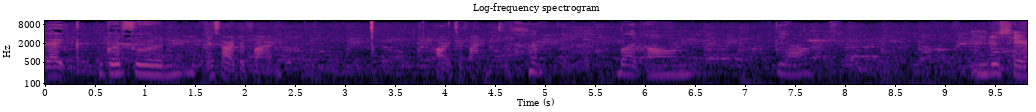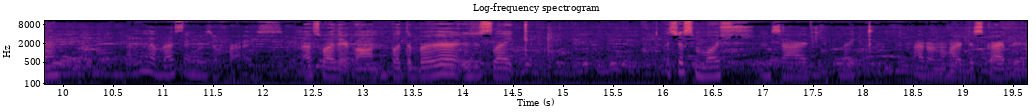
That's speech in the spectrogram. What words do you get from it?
like good food is hard to find. Hard to find. but um, yeah, I'm just here. I think the best thing was the fries. That's why they're gone. But the burger is just like, it's just mush inside. Like, I don't know how to describe it.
